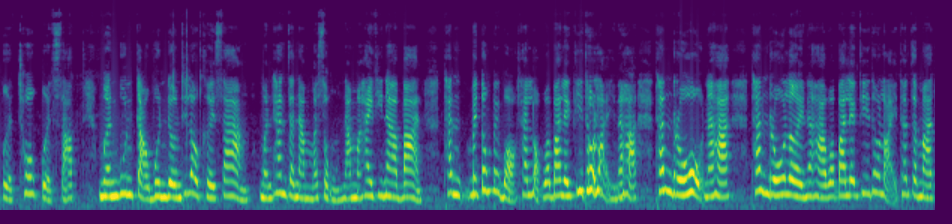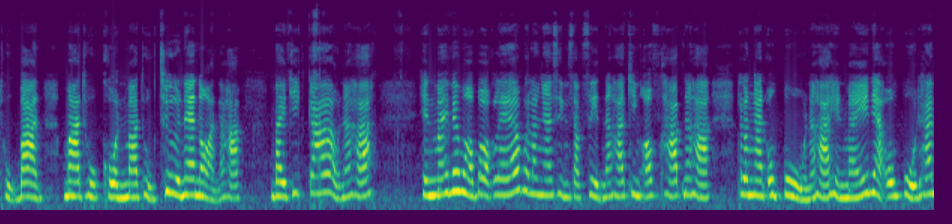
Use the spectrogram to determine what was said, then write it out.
เปิดโชคเปิดทรัพย์ เหมือนบุญเก่าบุญเดิมที่เราเคยสร้าง เหมือนท่านจะนำมาส่งนำมาให้ที่หน้าบ้าน ท่านไม่ต้องไปบอกท่านหรอกว่าบ้านเลขที่เท่าไหร่นะคะ ท่านรู้นะคะ ท่านรู้เลยนะคะ ว่าบ้านเลขที่เท่าไหร่ ท่านจะมาถูกบ้าน มาถูกคนมาถูกชื่อแน่นอนนะคะ ใบที่ 9 นะคะ เห็นไหมแม่หมอบอกแล้วพลังงานสิ่งศักดิ์สิทธิ์นะคะ King of Cup นะคะ พลังงานองค์ปู่นะคะ เห็นไหมเนี่ยองค์ปู่ท่าน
